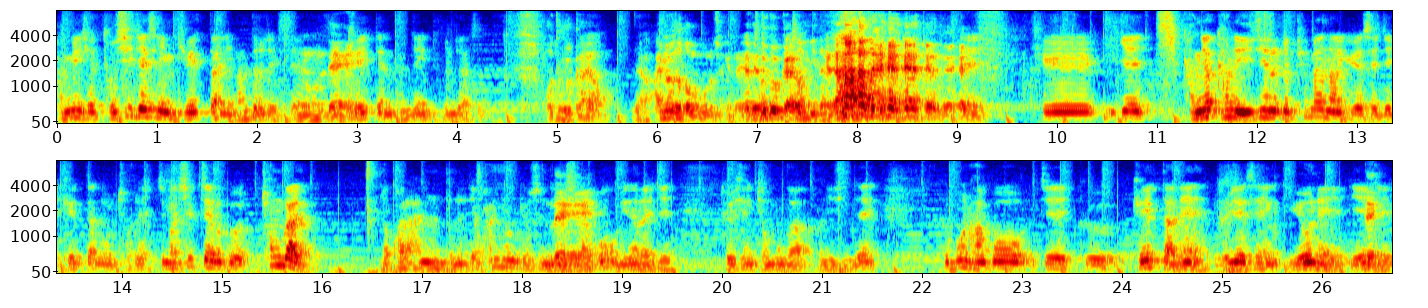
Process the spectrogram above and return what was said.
광명시에 도시재생 기획단이 만들어져 있어요. 음, 네. 그 기획단 단장이 누군지 아세요? 어 누굴까요? 네. 야, 알면서 너무 모른 척했네요. 네, 저- 누굴까요? 저입니다. 네. 아, 네. 네. 네. 그 이게 강력한 의지를 좀 표명하기 위해서 이제 기획단을 저를 했지만 실제로 그 총괄 역할을 하는 분은 이제 황영 교수님이시라고 네. 우리나라 이제 도시재생 전문가 분이신데 그분하고 이제 그 기획단에 음. 도시재생위원회에 네. 이제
